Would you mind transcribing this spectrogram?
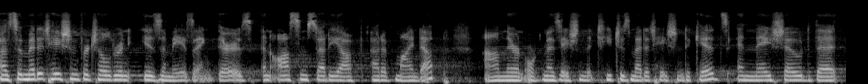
Uh, so meditation for children is amazing. There's an awesome study off, out of Mind Up. Um, they're an organization that teaches meditation to kids, and they showed that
